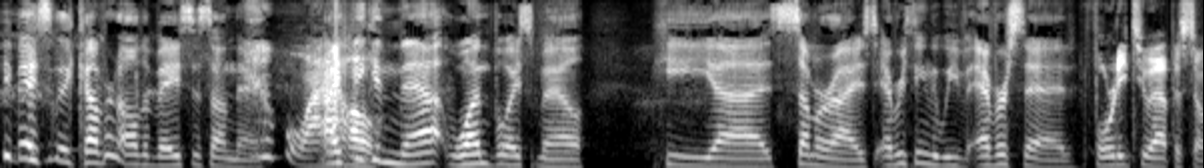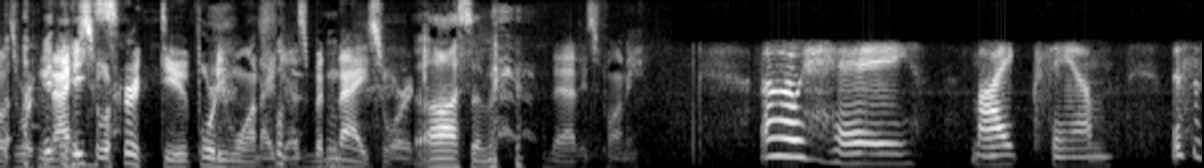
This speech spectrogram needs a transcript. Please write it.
He basically covered all the bases on there. Wow. I think in that one voicemail, he uh, summarized everything that we've ever said. Forty-two episodes work. Nice work, dude. Forty-one, I guess, but nice work. Awesome. That is funny. Oh, hey, Mike, Sam. This is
